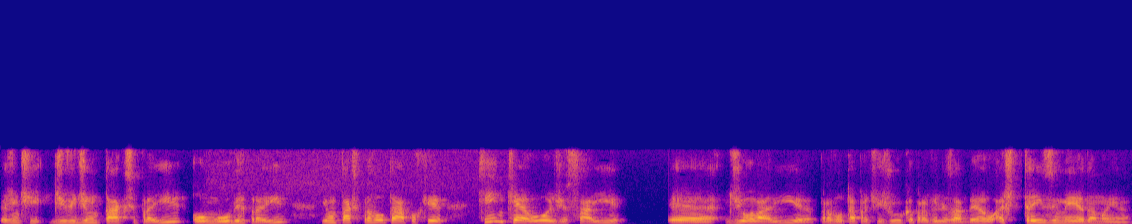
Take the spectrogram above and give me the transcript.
a gente dividia um táxi para ir, ou um Uber para ir, e um táxi para voltar, porque quem quer hoje sair é, de Olaria para voltar para Tijuca, para Vila Isabel, às três e meia da manhã?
